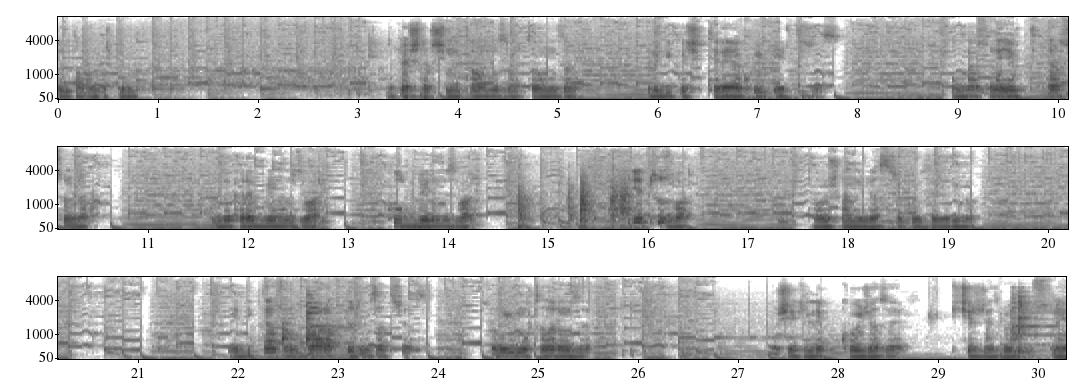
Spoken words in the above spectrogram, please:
Böyle tavanı açıklayalım. Arkadaşlar şimdi tavamız var. Tavamıza böyle bir kaşık tereyağı koyup eriteceğiz. Ondan sonra erittikten sonra burada karabiberimiz var. Pul biberimiz var. Bir de tuz var. Tava şu anda biraz sıcak o yüzden eriyor. Eridikten sonra baharatlarımızı atacağız. Sonra yumurtalarımızı bu şekilde koyacağız ve pişireceğiz böyle üstüne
